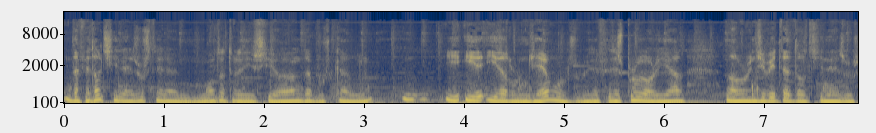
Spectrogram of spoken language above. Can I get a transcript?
De fet, els xinesos tenen molta tradició de buscar... el- I, i, i de longèvols, de fet és proverbial la longevitat dels xinesos.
